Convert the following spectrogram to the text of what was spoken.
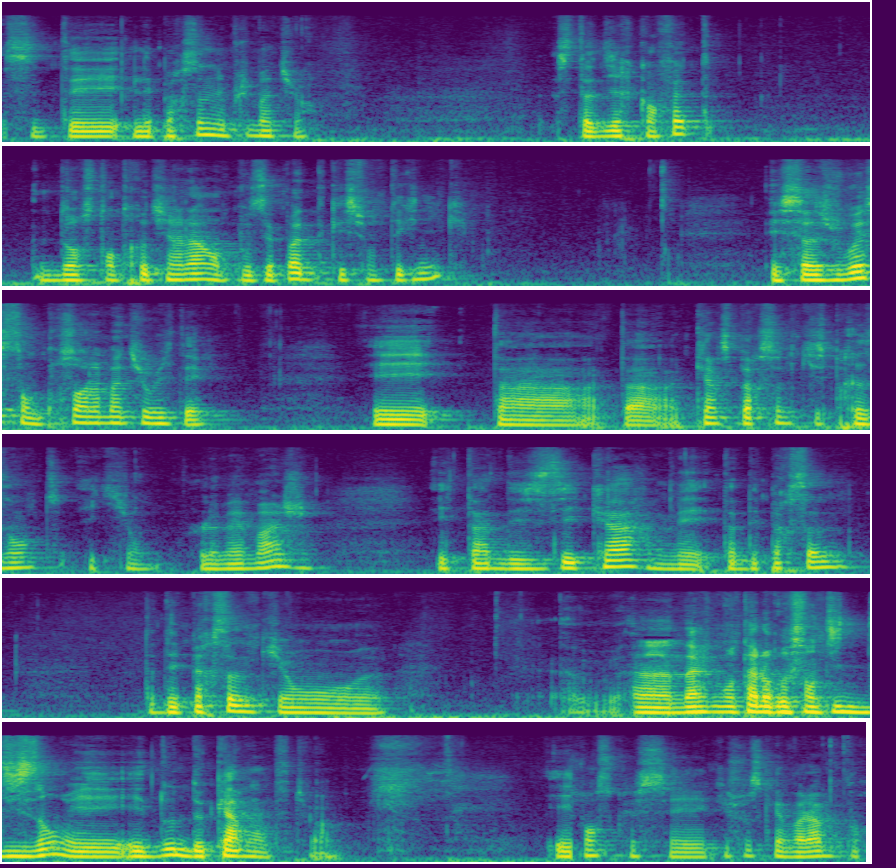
c'était les personnes les plus matures. C'est-à-dire qu'en fait, dans cet entretien-là, on ne posait pas de questions techniques et ça se jouait 100% à la maturité. Et tu as, 15 personnes qui se présentent et qui ont le même âge et tu as des écarts, mais tu as des personnes, t'as des personnes qui ont euh, un âge mental ressenti de 10 ans et, d'autres de 40, tu vois. Et je pense que c'est quelque chose qui est valable pour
